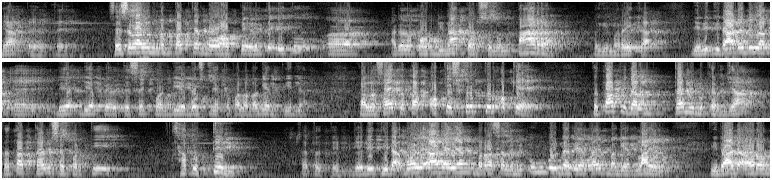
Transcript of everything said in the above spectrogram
ya PLT. Saya selalu menempatkan bahwa PLT itu uh, adalah koordinator sementara bagi mereka. Jadi tidak ada bilang eh, dia dia PLT sekwan, dia bosnya kepala bagian tidak. Kalau saya tetap oke okay, struktur oke, okay. Tetapi dalam kami bekerja, tetap kami seperti satu tim, satu tim. Jadi tidak boleh ada yang merasa lebih unggul dari yang lain bagian lain. Tidak ada orang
